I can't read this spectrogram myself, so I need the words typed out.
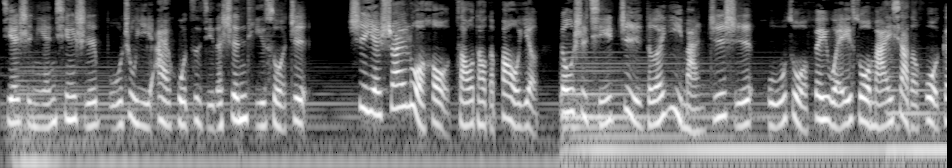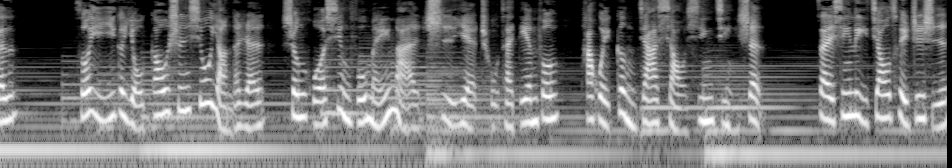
皆是年轻时不注意爱护自己的身体所致，事业衰落后遭到的报应，都是其志得意满之时胡作非为所埋下的祸根。所以，一个有高深修养的人，生活幸福美满，事业处在巅峰，他会更加小心谨慎，在心力交瘁之时，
